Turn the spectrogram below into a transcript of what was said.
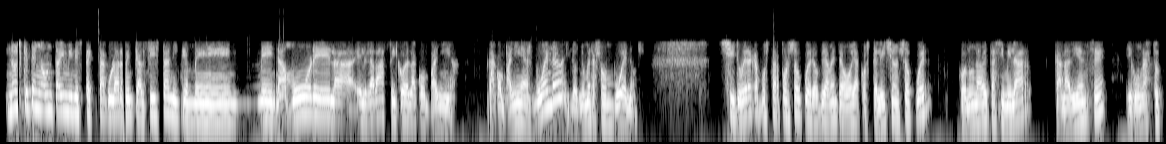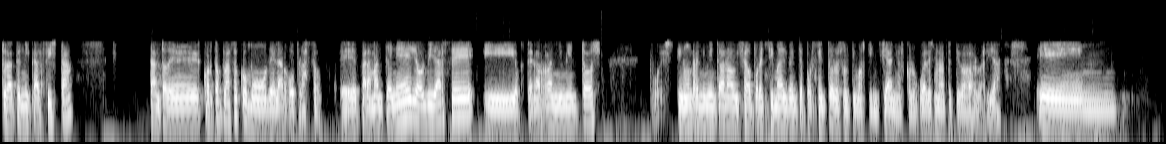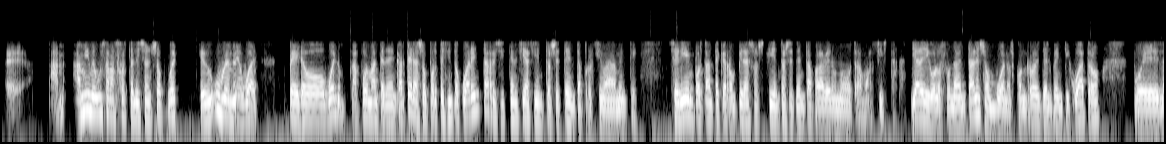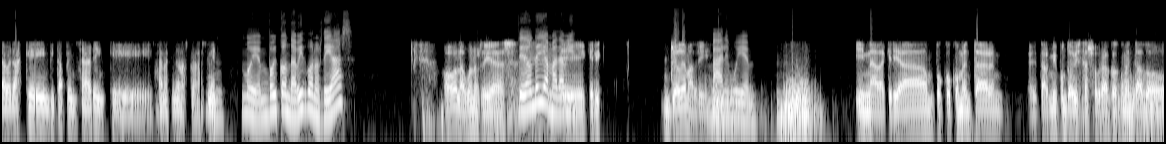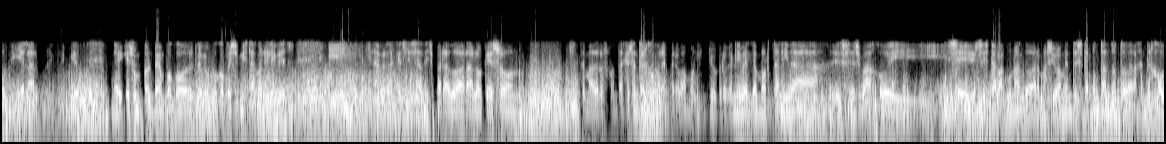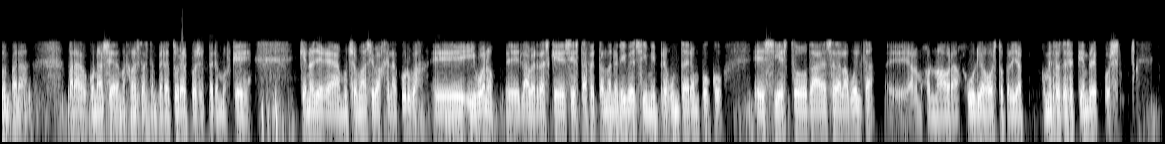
No es que tenga un timing espectacularmente alcista ni que me, me enamore el gráfico de la compañía. La compañía es buena y los números son buenos. Si tuviera que apostar por software, obviamente me voy a Constellation Software con una beta similar canadiense y con una estructura técnica alcista tanto de corto plazo como de largo plazo, eh, para mantener, olvidarse y obtener rendimientos, pues tiene un rendimiento analizado por encima del 20% en los últimos 15 años, con lo cual es una auténtica barbaridad. Em, eh, a, mí me gusta más Constellation Software que VMware, pero bueno, la puede mantener en cartera, soporte 140, resistencia 170 aproximadamente sería importante que rompiera esos 170 para ver un nuevo tramo alcista. Ya le digo, los fundamentales son buenos. Con ROEs del 24, pues la verdad es que invita a pensar en que están haciendo las cosas bien. Muy bien, voy con David, buenos días. Hola, buenos días. ¿De dónde llama David? Eh, yo de Madrid. Vale, muy bien. Y nada, quería un poco comentar eh, dar mi punto de vista sobre lo que ha comentado Miguel al principio, que es un, un poco, le veo un poco pesimista con el IBEX y, la verdad que sí se ha disparado ahora lo que son pues, el tema de los contagios entre jóvenes, pero vamos, yo creo que el nivel de mortalidad es, es bajo y, se, se, está vacunando ahora masivamente, se está apuntando toda la gente joven para, para vacunarse y además con estas temperaturas pues esperemos que, que no llegue a mucho más y baje la curva. Eh, y bueno, eh, la verdad es que sí está afectando en el IBEX y mi pregunta era un poco eh, si esto da, se da la vuelta, a lo mejor no ahora, julio, agosto, pero ya comienzos de septiembre, pues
